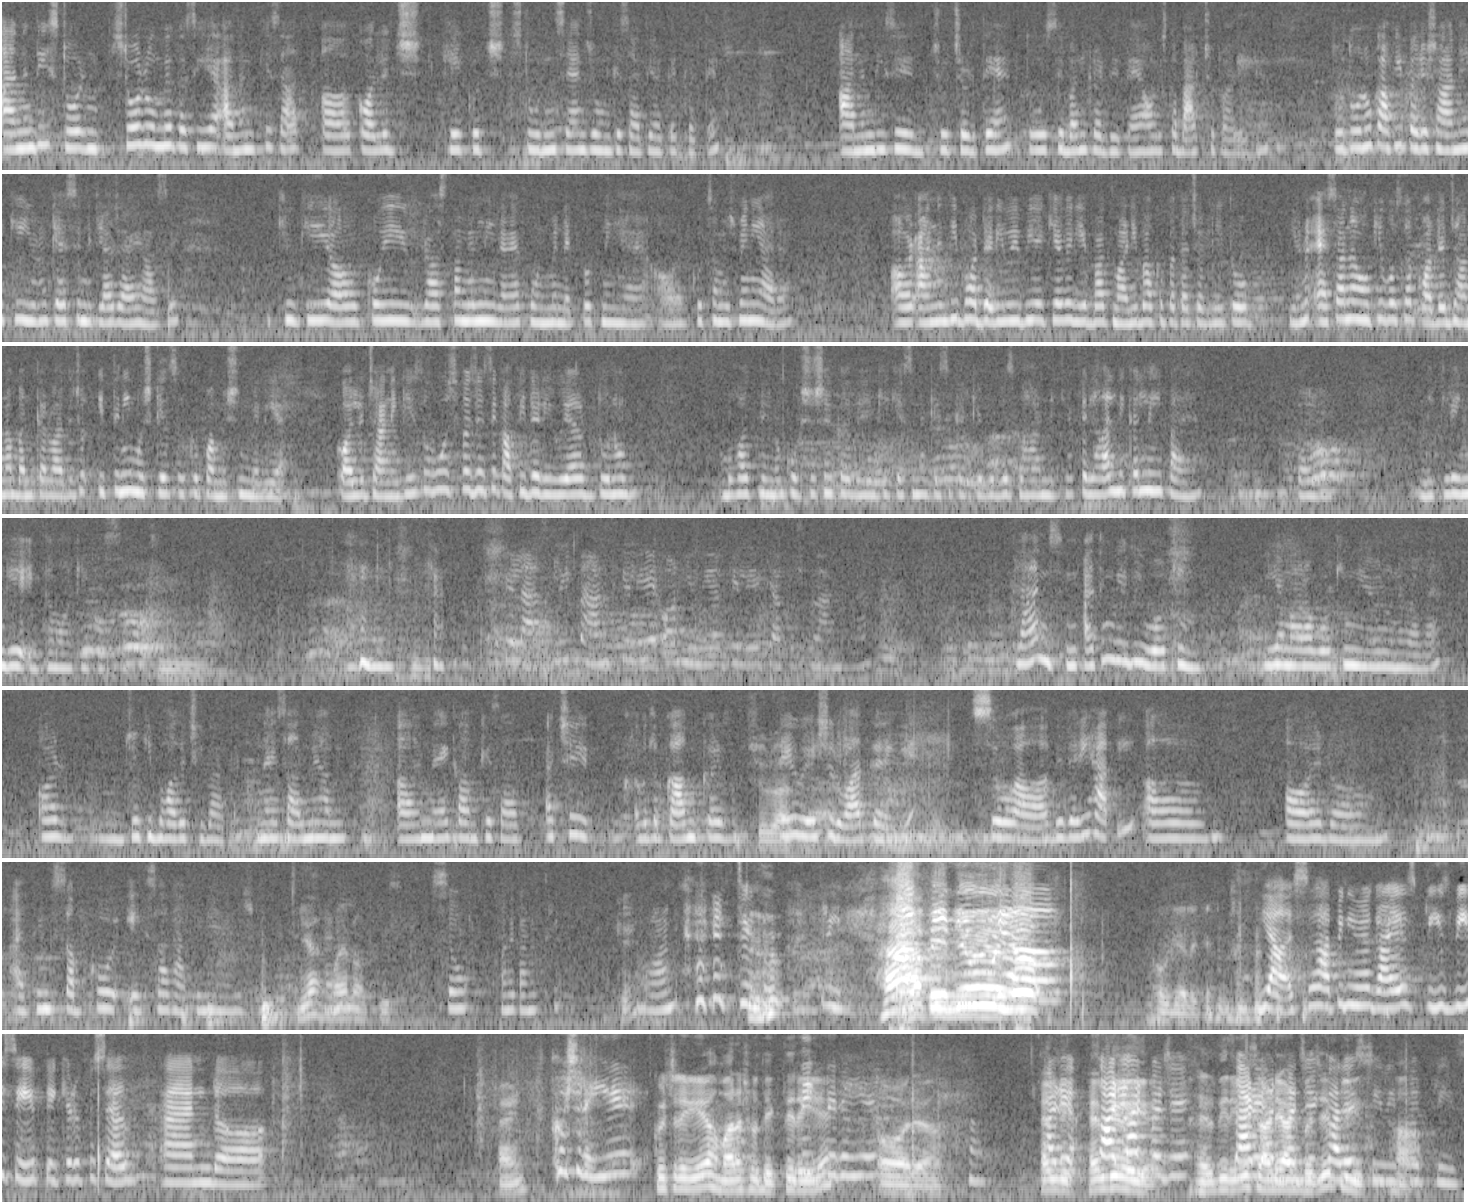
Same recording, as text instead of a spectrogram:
Anandi store store room में फंसी है आनंद के साथ। कॉलेज के कुछ स्टूडेंट्स हैं जो उनके साथ ही हरकत करते हैं। आनंदी से जो चढ़ते हैं तो उसे बंद कर देते हैं और उसका बैग छुपा देते हैं। तो दोनों काफ़ी परेशान हैं कि यू नो कैसे निकला जाए यहाँ से। क्योंकि कोई रास्ता मिल नहीं रहा है, फ़ोन में नेटवर्क नहीं है और कुछ समझ में नहीं आ रहा है। और आनंदी बहुत डरी हुई भी है कि अगर ये बात माड़ी बा को पता चल गई तो यू नो ऐसा ना हो कि वो उसका कॉलेज जाना बंद करवा दे, जो इतनी मुश्किल से उसको परमिशन मिली है कॉलेज जाने की। तो वो उस वजह से काफ़ी डरी हुई है और दोनों बहुत यू कोशिशें कर रहे हैं कि कैसे ना कैसे करके वो बस बाहर निकले। फ़िलहाल निकल नहीं पाए हैं पर निकलेंगे एक धमाके के साथ। लास्टली फैंस के लिए और न्यू ईयर के लिए क्या कुछ प्लान है? Plans I think will be working ये हमारा वर्किंग न्यू ईयर होने वाला है और जो कि बहुत अच्छी बात है। नए साल में हम नए काम के साथ अच्छे मतलब काम करते। हुए शुरुआत करेंगे। सो वी वेरी हैप्पी और आई थिंक सबको एक साथ हैप्पी न्यू ईयर या why not please so on the count of 3 okay 1 2 3 happy new year हो गया लेकिन या so happy new year guys please be safe take care of yourself and and खुश रहिए। खुश रहिए हमारा शो देखते रहिए। और हेल्दी रहिए। बजे। हेल्दी रहिए 8:30 बजे प्लीज़ हाँ। Please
